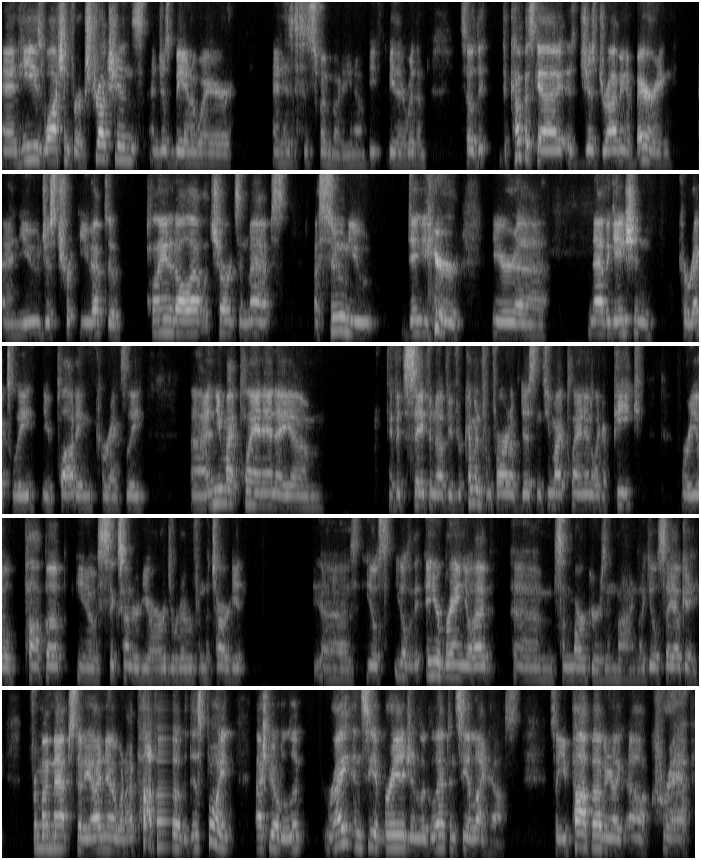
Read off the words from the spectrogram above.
and he's watching for obstructions and just being aware, and his, his swim buddy, you know, be, be there with him. So the, the compass guy is just driving a bearing, and you just tr- you have to plan it all out with charts and maps. Assume you did your your uh, navigation correctly, you're plotting correctly, uh, and you might plan in a um, if it's safe enough. If you're coming from far enough distance, you might plan in like a peak where you'll pop up, you know, 600 yards or whatever from the target. Uh, you'll you'll in your brain you'll have um, some markers in mind. Like you'll say, okay, from my map study, I know when I pop up at this point, I should be able to look right and see a bridge and look left and see a lighthouse. So you pop up and you're like, oh crap,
